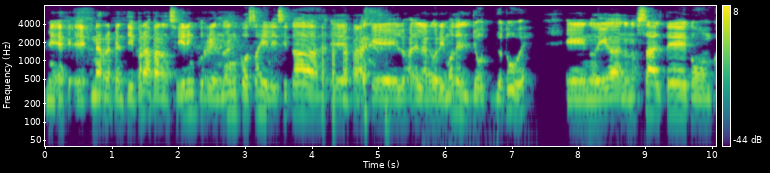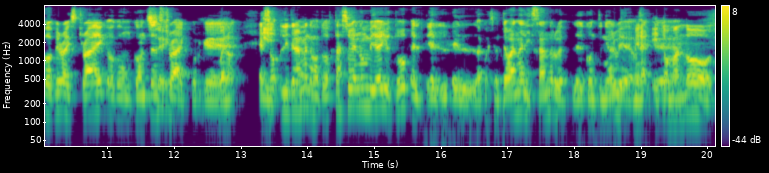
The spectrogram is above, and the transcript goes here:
Me, eh, me arrepentí para, para no seguir incurriendo en cosas ilícitas eh, para que los- el algoritmo del Yo- YouTube eh, no diga, no nos salte con un copyright strike o con un content Sí. strike, porque Bueno, eso y- literalmente cuando tú estás subiendo un video a YouTube, el, el- el- la cuestión te va analizando el contenido del video. Mira, y que- tomando,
